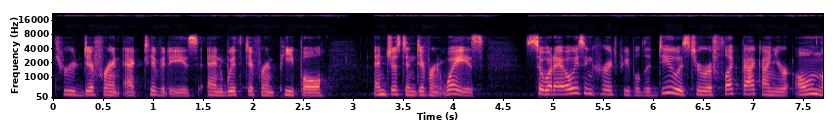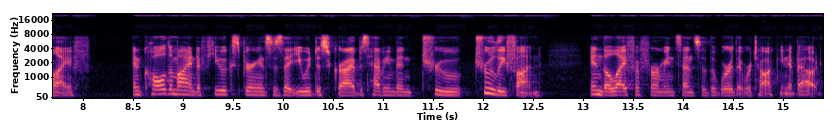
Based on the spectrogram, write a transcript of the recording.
through different activities and with different people and just in different ways. So, what I always encourage people to do is to reflect back on your own life and call to mind a few experiences that you would describe as having been true, truly fun in the life affirming sense of the word that we're talking about.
